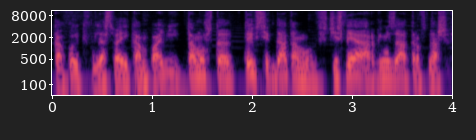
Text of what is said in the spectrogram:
какой-то для своей компании, потому что ты всегда там в числе организаторов наших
